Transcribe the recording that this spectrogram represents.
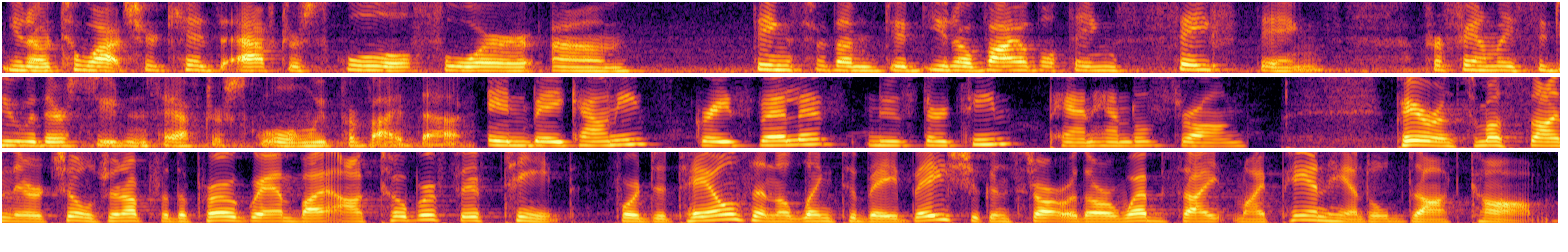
you know, to watch your kids after school for um, things for them did, you know, viable things, safe things for families to do with their students after school, and we provide that. In Bay County, Grace Velez, News 13, Panhandle Strong. Parents must sign their children up for the program by October 15th. For details and a link to Bay Base, you can start with our website, mypanhandle.com.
